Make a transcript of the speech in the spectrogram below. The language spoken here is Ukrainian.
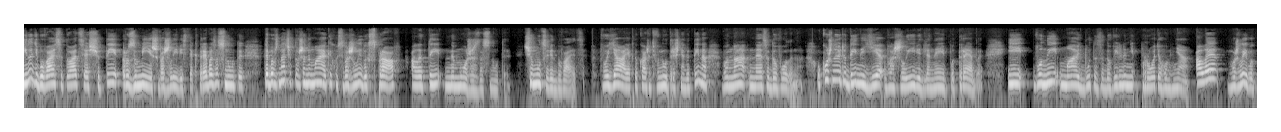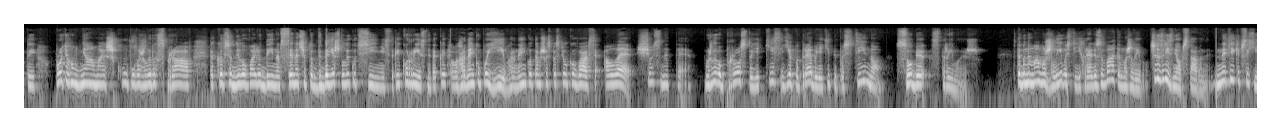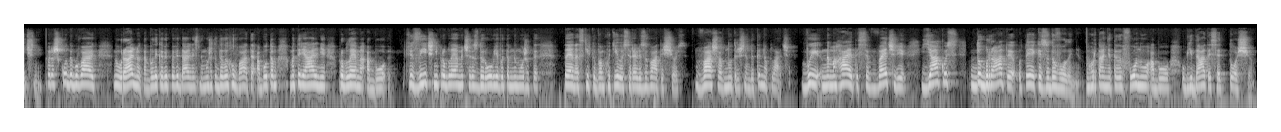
Іноді буває ситуація, що ти розумієш важливість, як треба заснути. Тебе начебто вже немає якихось важливих справ, але ти не можеш заснути. Чому це відбувається? Твоя, як то кажуть, внутрішня дитина, вона не задоволена. У кожної людини є важливі для неї потреби, і вони мають бути задовільнені протягом дня. Але, можливо, ти протягом дня маєш купу важливих справ, така вся ділова людина, все начебто віддаєш велику цінність, такий корисний, такий гарненько поїв, гарненько там щось поспілкувався, але щось не те. Можливо, просто якісь є потреби, які ти постійно собі стримуєш. В тебе нема можливості їх реалізувати, можливо, через різні обставини, не тільки психічні. Перешкоди бувають ну реально там велика відповідальність, не можете делегувати, або там матеріальні проблеми, або фізичні проблеми через здоров'я, ви там не можете те, наскільки б вам хотілося реалізувати щось. Ваша внутрішня дитина плаче. Ви намагаєтеся ввечері якось добрати оте якесь задоволення, гортання телефону або об'їдатися тощо.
